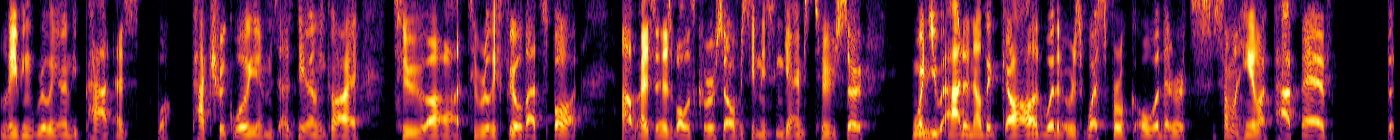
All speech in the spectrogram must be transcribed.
leaving really only Pat as well. Patrick Williams as the only guy to uh, to really fill that spot, uh, as as well as Caruso obviously missing games too. So when you add another guard, whether it was Westbrook or whether it's someone here like Pat Bev, uh,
